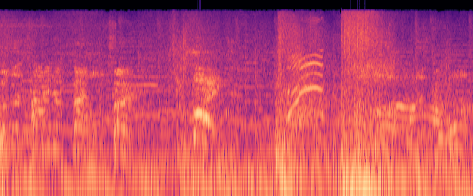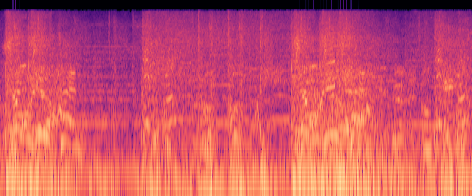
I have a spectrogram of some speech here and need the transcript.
Will the tide of battle turn? Fight! Show you can! Show you can!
